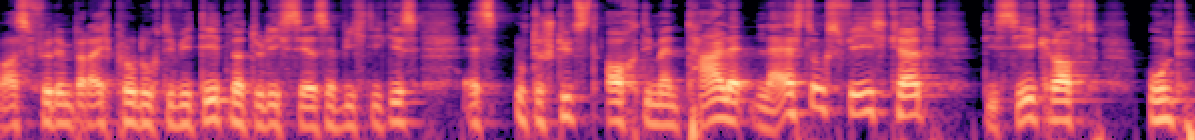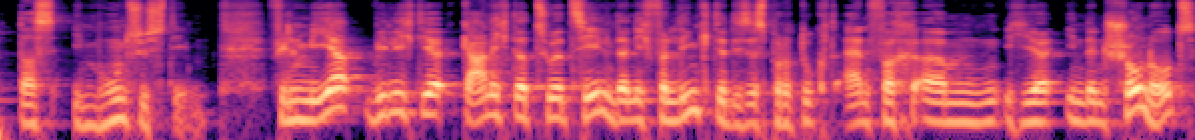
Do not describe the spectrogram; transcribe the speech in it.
was für den Bereich Produktivität natürlich sehr, sehr wichtig ist. Es unterstützt auch die mentale Leistungsfähigkeit, die Sehkraft und das Immunsystem. Viel mehr will ich dir gar nicht dazu erzählen, denn ich verlinke dir dieses Produkt einfach ähm, hier in den Show Notes.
